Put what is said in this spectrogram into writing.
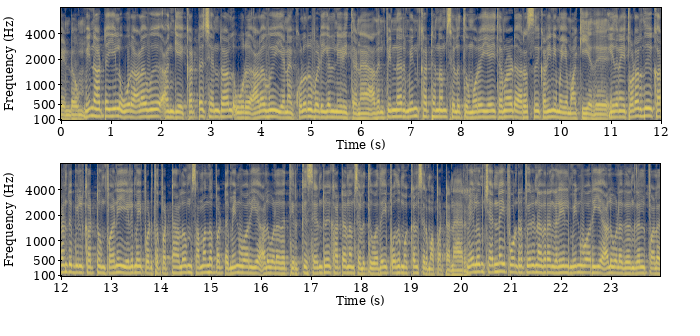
வேண்டும். மின் அட்டையில் ஒரு அளவு அங்கே கட்டச் சென்றால் ஒரு அளவு என குளறுபடிகள் நீடித்தன. அதன் பின்னர் மின் கட்டணம் செலுத்தும் முறையை தமிழ்நாடு அரசு கணினிமயமாக்கியது இதனைத் தொடர்ந்து கரண்ட் பில் கட்டும் பணி எளிமைப்படுத்தப்பட்டாலும் சம்பந்தப்பட்ட மின் வாரிய அலுவலகத்திற்கு சென்று கட்டணம் செலுத்துவதை பொதுமக்கள் சிரமப்பட்டனர். மேலும் சென்னை போன்ற பெருநகரங்களில் மின் வாரிய அலுவலகங்கள் பல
